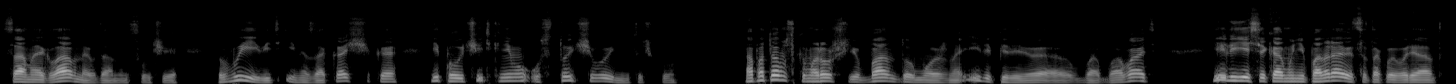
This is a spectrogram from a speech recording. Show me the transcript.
Самое главное в данном случае — выявить имя заказчика и получить к нему устойчивую ниточку. А потом скоморожью банду можно или перебабовать, или, если кому не понравится такой вариант,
